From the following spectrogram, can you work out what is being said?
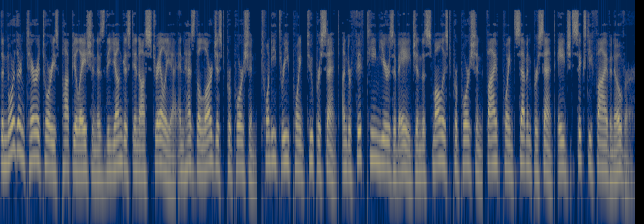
The Northern Territory's population is the youngest in Australia and has the largest proportion 23.2% under 15 years of age and the smallest proportion 5.7% aged 65 and over.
